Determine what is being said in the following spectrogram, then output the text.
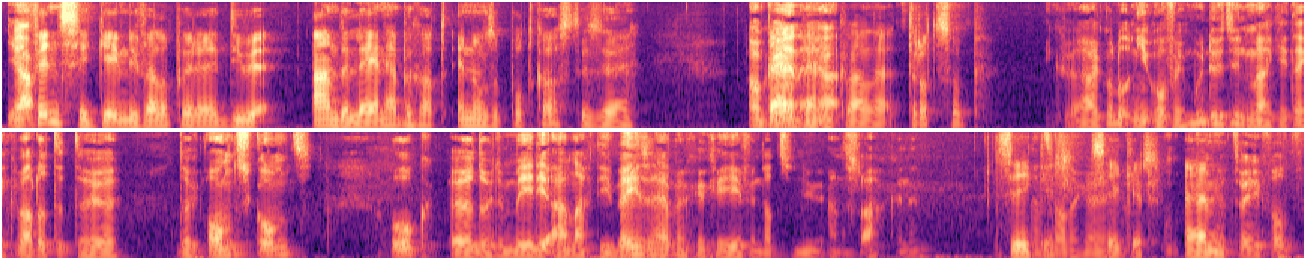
Ja, Finse game developer, die we aan de lijn hebben gehad in onze podcast. Dus eh, oké. daar nou ben ja. ik wel eh, trots op. Ik, ja, ik wil ook niet overmoedig doen, maar ik denk wel dat het eh, door ons komt. Ook door de media-aandacht die wij ze hebben gegeven, dat ze nu aan de slag kunnen. Zeker, ik, zeker. Ehm, Ongetwijfeld.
